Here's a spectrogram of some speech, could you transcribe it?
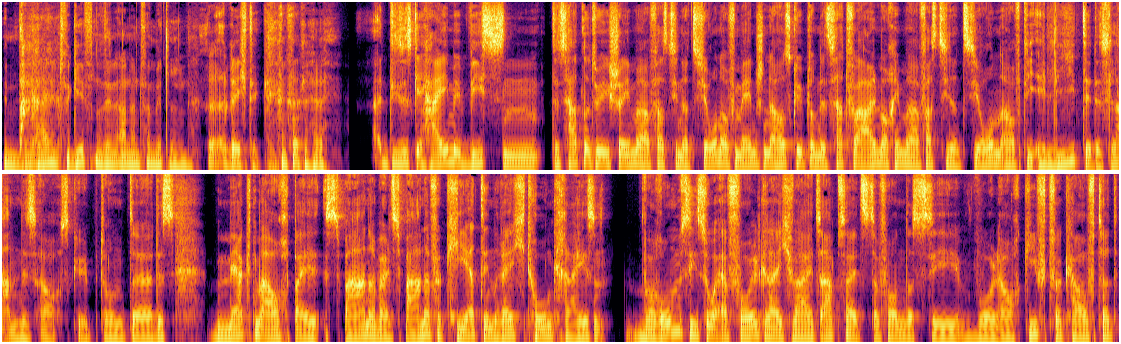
Den, den einen vergiften und den anderen vermitteln. Richtig. Okay dieses geheime Wissen, das hat natürlich schon immer eine Faszination auf Menschen ausgeübt und es hat vor allem auch immer eine Faszination auf die Elite des Landes ausgeübt. Und äh, das merkt man auch bei Spana, weil Spana verkehrt in recht hohen Kreisen. Warum sie so erfolgreich war, jetzt abseits davon, dass sie wohl auch Gift verkauft hat,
